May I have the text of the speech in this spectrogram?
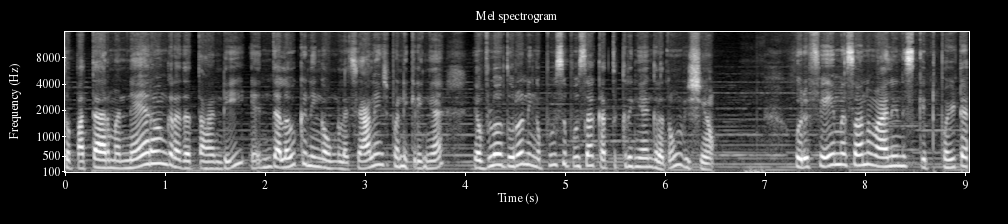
ஸோ பத்தாயிரம் மணி நேரங்கிறத தாண்டி எந்த அளவுக்கு நீங்கள் உங்களை சேலஞ்ச் பண்ணிக்கிறீங்க எவ்வளோ தூரம் நீங்கள் புதுசு புதுசாக கற்றுக்குறீங்கிறதும் விஷயம். ஒரு ஃபேமஸான வயலினிஸ்ட் கிட்ட போயிட்டு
